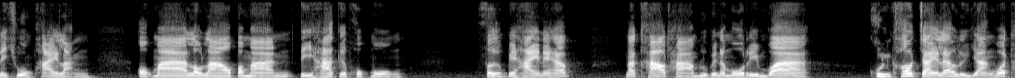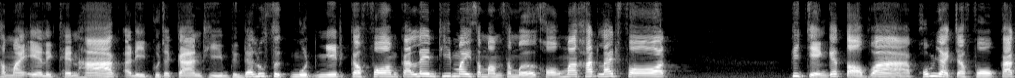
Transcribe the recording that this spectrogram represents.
ในช่วงภายหลัง ออกมาราวๆประมาณตีห้าเกือบหกโมง เสริมไปให้นะครับ นักข่าวถามลูเบนอโมริมว่า คุณเข้าใจแล้วหรือยังว่าทำไมเอริกเทนฮากอดีตผู้จัดการทีมถึงได้รู้สึกหงุดหงิดกับฟอร์มการเล่นที่ไม่สม่ำเสมอของมาคัตแรดฟอร์ด พี่เจ๋งแกตอบว่า ผมอยากจะโฟกัส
